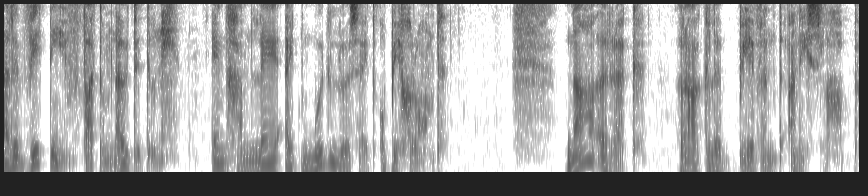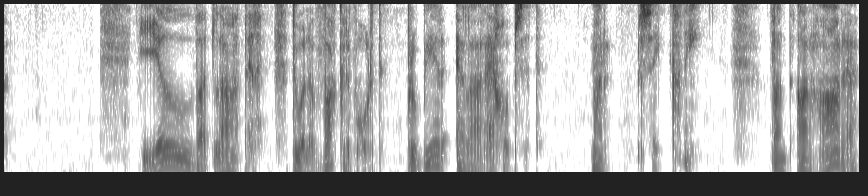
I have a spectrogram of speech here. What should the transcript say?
Hulle weet nie wat om nou te doen nie en gaan lê uit moedeloosheid op die grond. Na 'n ruk raak hulle bewend aan die slaap. Heel wat later, toe hulle wakker word, probeer Ella regop sit. Maar sy kan nie, want haar hare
